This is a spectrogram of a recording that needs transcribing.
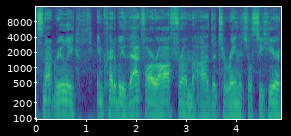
that's not really incredibly that far off from uh, the terrain that you'll see here.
